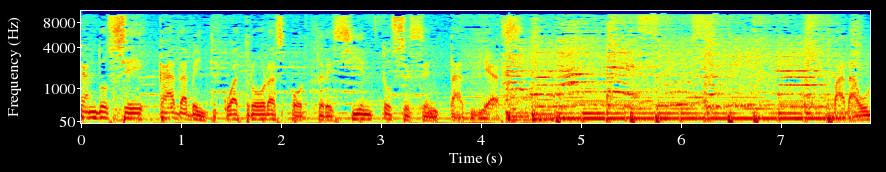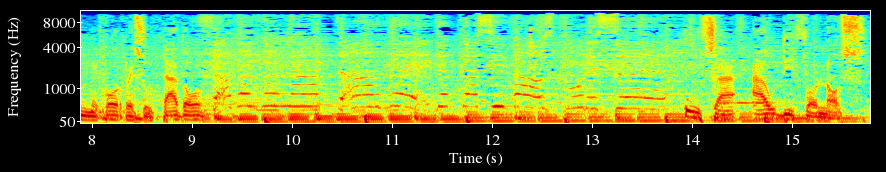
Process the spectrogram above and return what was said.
aplicándose cada 24 horas por 360 días. Para un mejor resultado, usa audífonos.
